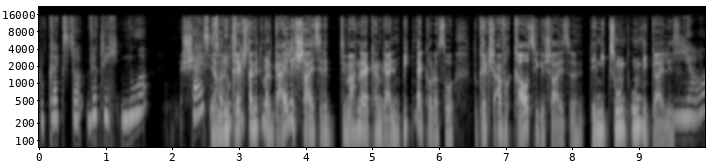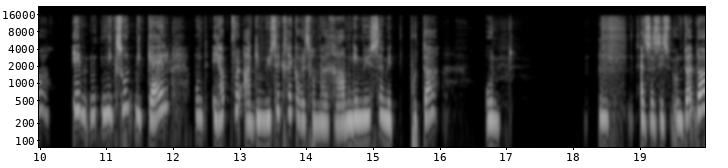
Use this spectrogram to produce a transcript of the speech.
Du kriegst da wirklich nur Scheiße Ja, aber du essen. kriegst da nicht mal geile Scheiße. Die, die machen ja keinen geilen Big Mac oder so. Du kriegst einfach grausige Scheiße, die nicht gesund und nicht geil ist. Ja, eben, nicht gesund, nicht geil. Und ich habe wohl auch Gemüse gekriegt, aber das war mal Rahmgemüse mit Butter. Und also es ist, und da, da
